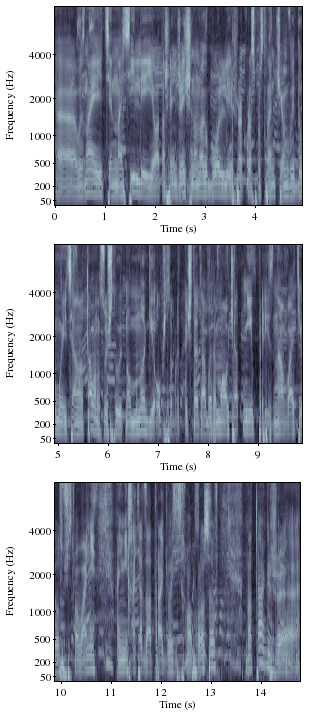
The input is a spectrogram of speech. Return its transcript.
Э, вы знаете, насилие в отношении женщин намного более широко распространено, чем вы думаете. Оно там оно существует, но многие общества предпочитают об этом молчат, не признавать его существование. Они не хотят затрагивать этих вопросов. Но также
